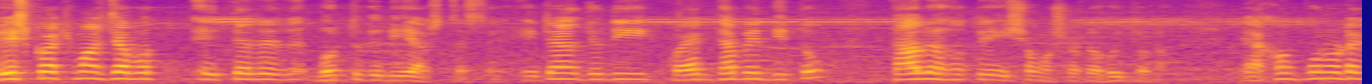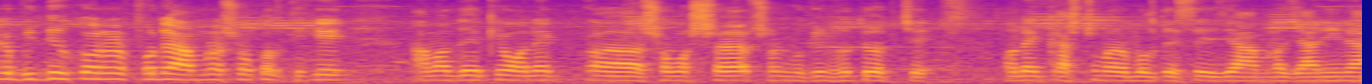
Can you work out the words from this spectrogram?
বেশ কয়েক মাস যাবৎ এই তেলের ভর্তুকি দিয়ে আসতেছে। এটা যদি কয়েক ধাপে দিত, তাহলে হয়তো এই সমস্যাটা হইতো না। এখন পনেরো বৃদ্ধি করার ফলে আমরা সকাল থেকে আমাদেরকে অনেক সমস্যার সম্মুখীন হতে হচ্ছে। অনেক কাস্টমার বলতেছে যে, আমরা জানি না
